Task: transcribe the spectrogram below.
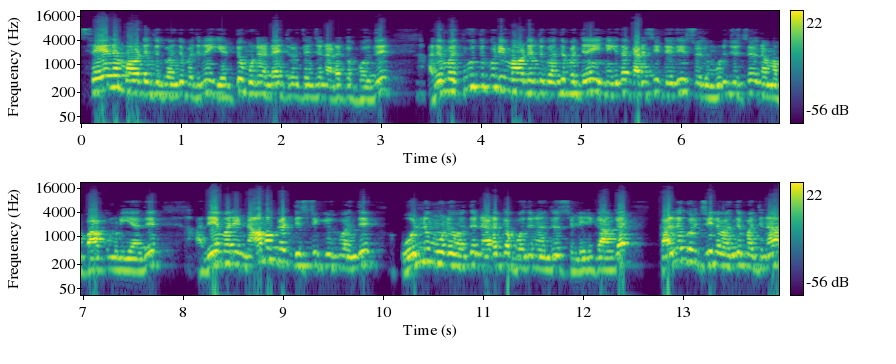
சேலம் மாவட்டத்துக்கு வந்து பாத்தீங்கன்னா எட்டு மூணு ரெண்டாயிரத்தி இருபத்தி அஞ்சு நடக்க போகுது. அதே மாதிரி தூத்துக்குடி மாவட்டத்துக்கு வந்து பாத்தீங்கன்னா இன்னைக்குதான் கடைசி தேதி இது முடிஞ்சிச்சு நம்ம பார்க்க முடியாது. அதே மாதிரி நாமக்கல் டிஸ்ட்ரிக்ட்டுக்கு வந்து ஒண்ணு மூணு வந்து நடக்க போகுதுன்னு வந்து சொல்லியிருக்காங்க. கள்ளக்குறிச்சியில வந்து பாத்தீங்கன்னா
